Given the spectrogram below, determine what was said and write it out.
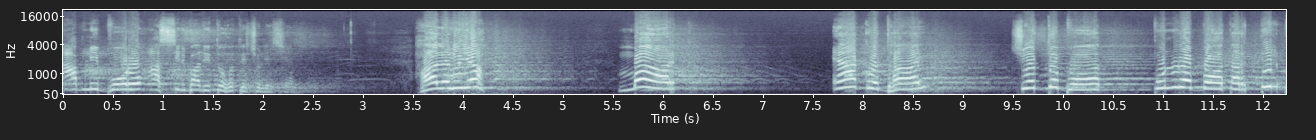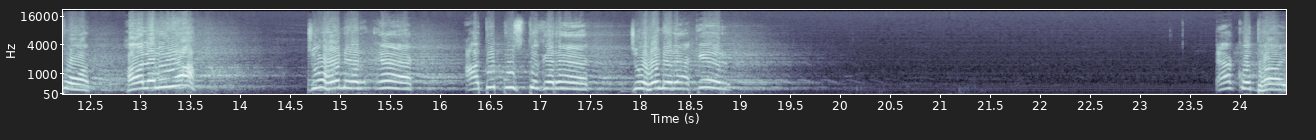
আপনি বড় আশীর্বাদিত হতে চলেছেন। হালেলুয়া মার্ক এক অধ্যায় চোদ্দ পদ পনেরো পদ আর তিন পদ হালেলুয়া! জোহনের এক, আদি পুস্তকের এক, জোহনের একের। এক অধ্যায়,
